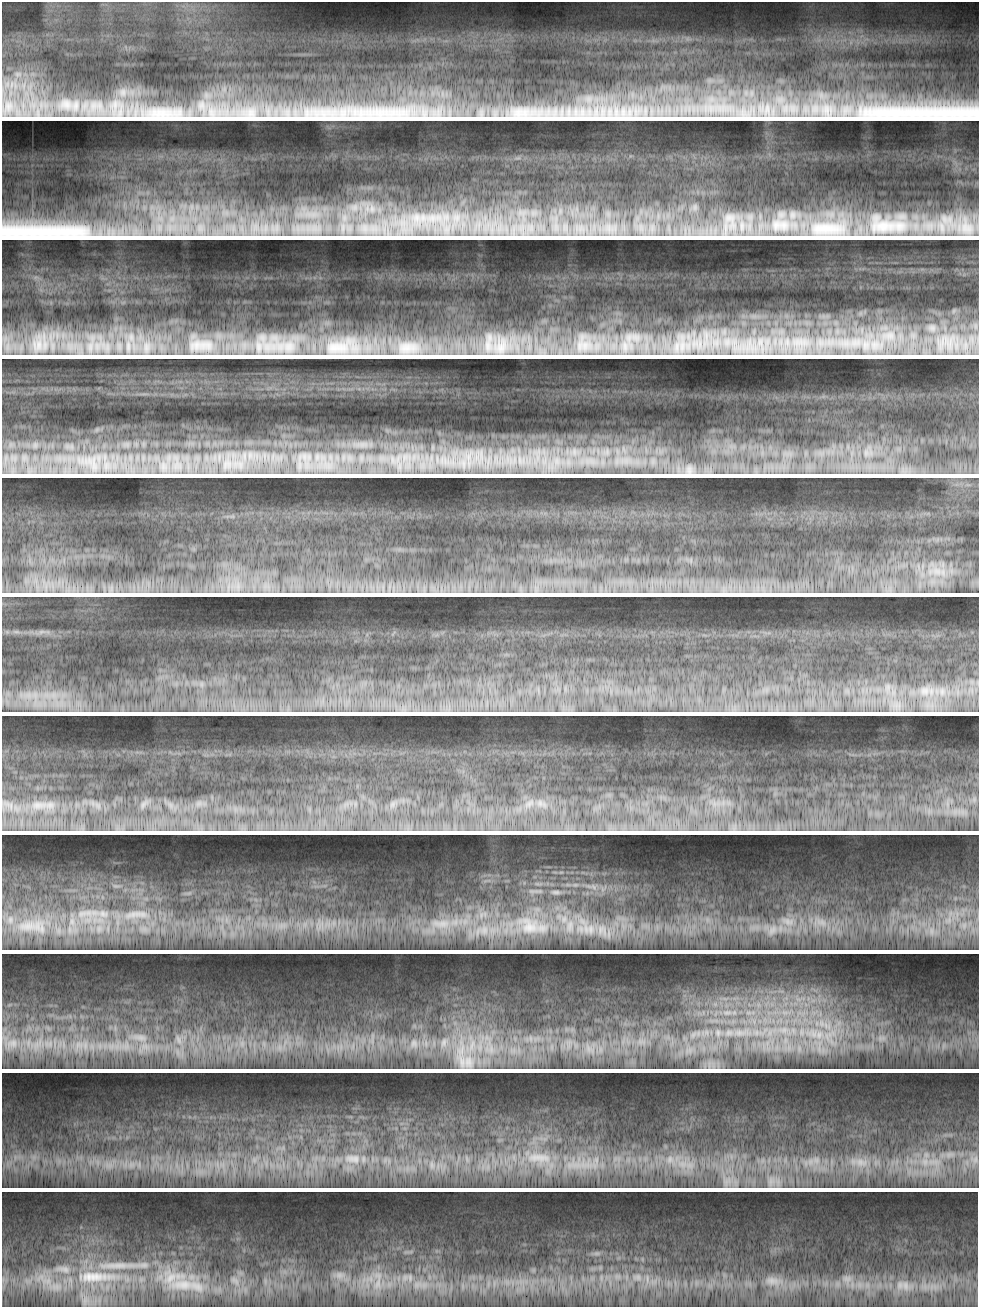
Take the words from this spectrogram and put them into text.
Why don't just check? Alright. Dude, I got more on? I got homies on both sides of it. Both sides, let's check. There she is.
